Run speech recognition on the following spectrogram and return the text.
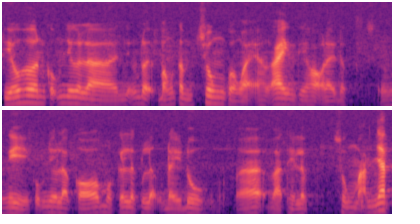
yếu hơn cũng như là những đội bóng tầm trung của ngoại hạng Anh thì họ lại được nghỉ cũng như là có một cái lực lượng đầy đủ và thể lực sung mãn nhất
